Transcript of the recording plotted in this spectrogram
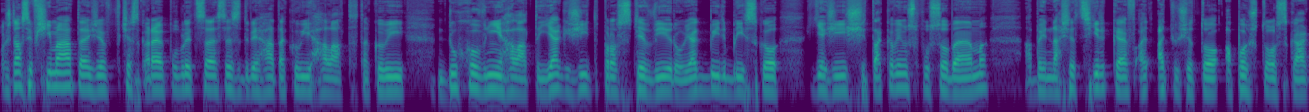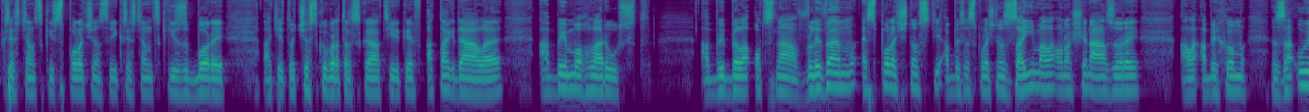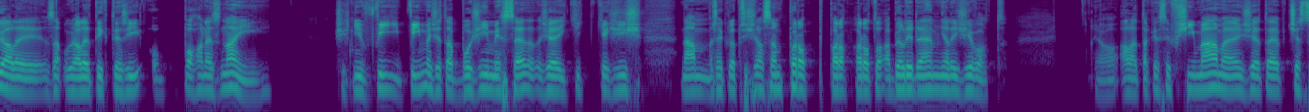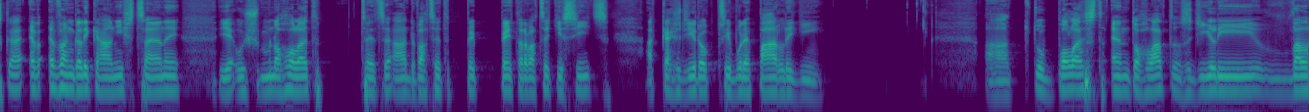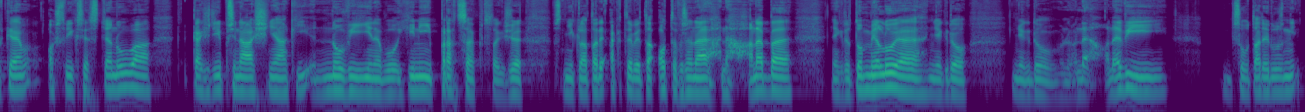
Možná si všímáte, že v České republice se zdvěhá takový halad, takový duchovní halad, jak žít prostě víru, jak být blízko Ježíši takovým způsobem, aby naše církev, ať už je to apoštolská, křesťanský společenství, křesťanský sbory, ať je to českobratrská církev a tak dále, aby mohla růst aby byla ocná vlivem společnosti, aby se společnost zajímala o naše názory, ale abychom zaujali, zaujali ty, kteří Boha neznají, Všichni ví, víme, že ta boží mise, že Ježíš nám řekl, přišel jsem pro, pro, pro to, aby lidé měli život. Jo, ale také si všímáme, že té české evangelikální scény je už mnoho let, cca 25 tisíc a každý rok přibude pár lidí. A tu bolest, to hlad sdílí velké množství křesťanů a každý přináší nějaký nový nebo jiný precept. Takže vznikla tady aktivita otevřené na nebe, někdo to miluje, někdo, někdo ne, neví. Jsou tady různí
